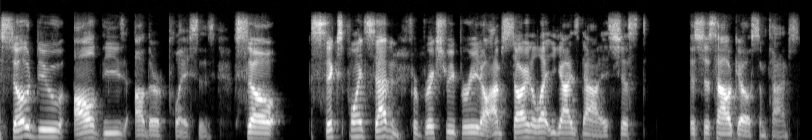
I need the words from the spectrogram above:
So do all these other places. So 6.7 for Brick Street Burrito. I'm sorry to let you guys down. It's just it's just how it goes sometimes.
